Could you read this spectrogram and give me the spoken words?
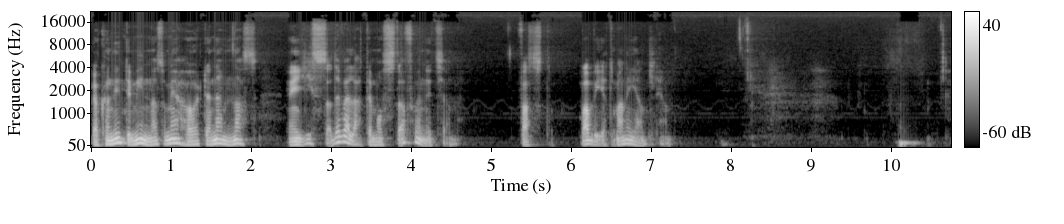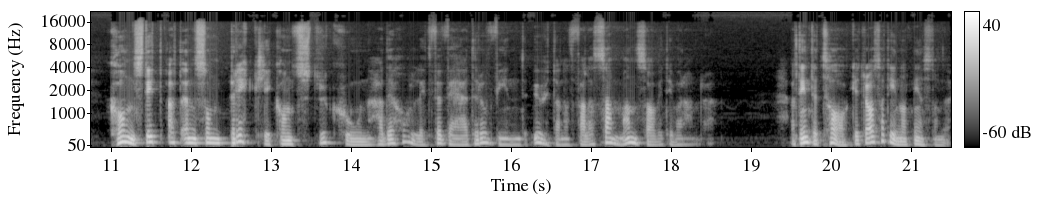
Jag kunde inte minnas om jag hört det nämnas, men gissade väl att det måste ha funnits en. Fast, vad vet man egentligen? Konstigt att en sån bräcklig konstruktion hade hållit för väder och vind utan att falla samman, sa vi till varandra. Att inte taket rasat in åtminstone.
